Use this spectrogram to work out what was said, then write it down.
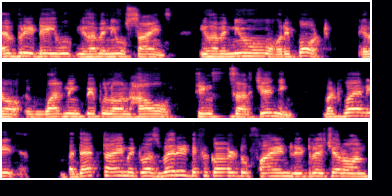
Every day you, have a new science. you have a new report, you know, warning people on how things are changing. But when it, at that time, it was very difficult to find literature on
